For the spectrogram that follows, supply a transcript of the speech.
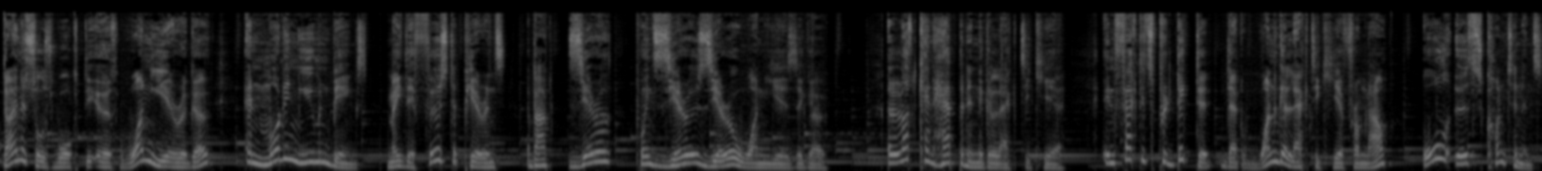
Dinosaurs walked the Earth one year ago, and modern human beings made their first appearance about 0.001 years ago. A lot can happen in a galactic year, in fact, it's predicted that one galactic year from now, all Earth's continents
